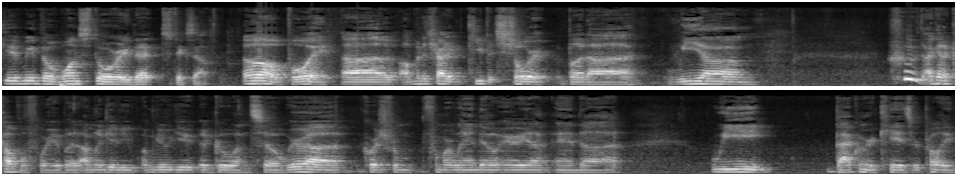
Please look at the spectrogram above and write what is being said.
give me the one story that sticks out. Oh boy, uh, I'm gonna try to keep it short. But uh, we um, whew, I got a couple for you, but I'm gonna give you I'm giving you a good one. So we're uh, of course from from Orlando area, and uh, we back when we were kids, we were probably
